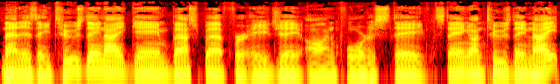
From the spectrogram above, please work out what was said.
That is a Tuesday night game. Best bet for AJ on Florida State. Staying on Tuesday night.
